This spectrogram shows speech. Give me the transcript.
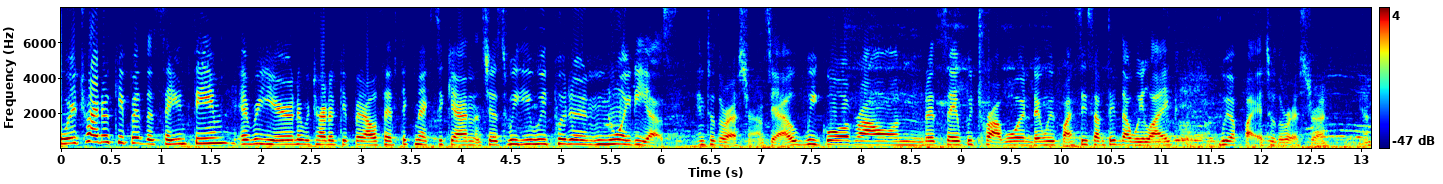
We try to keep it the same theme every year, and we try to keep it authentic Mexican. It's just we, we put in new ideas into the restaurants. Yeah, we go around, let's say if we travel and then we find see something that we like, we apply it to the restaurant. Yeah.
